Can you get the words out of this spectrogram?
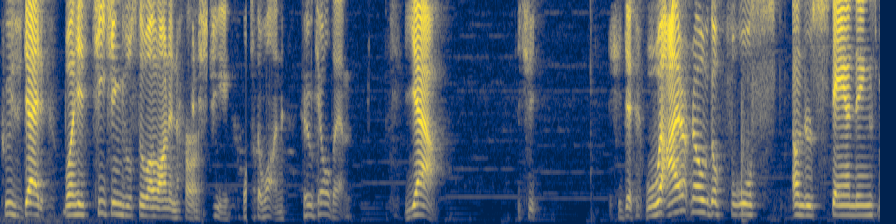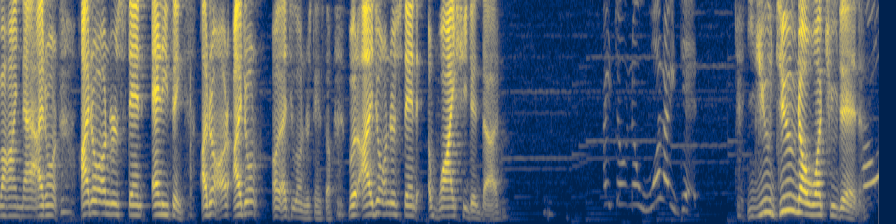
who's dead, but his teachings will still live on in her. And she was the one who killed him. Yeah. She she did. Well, I don't know the full understandings behind that. I don't I don't understand anything. I don't I don't oh, I do understand stuff, but I don't understand why she did that. I don't know what I did. You do know what you did. For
